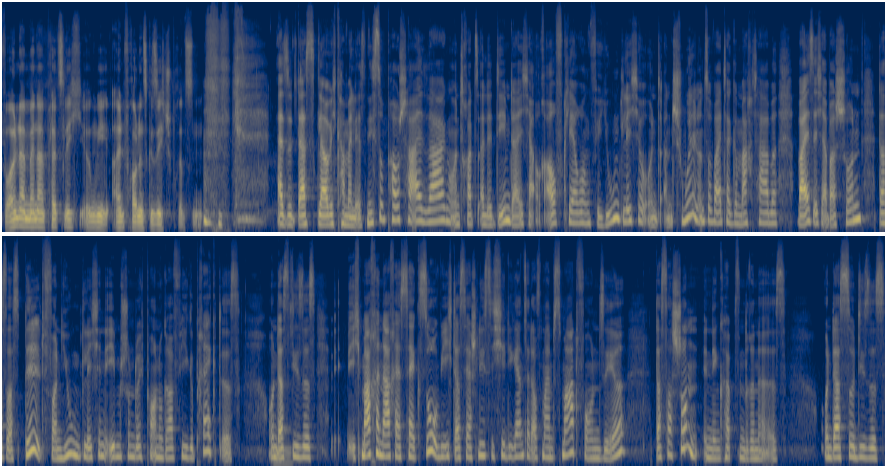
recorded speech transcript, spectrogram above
wollen da Männer plötzlich irgendwie allen Frauen ins Gesicht spritzen? Also das, glaube ich, kann man jetzt nicht so pauschal sagen. Und trotz alledem, da ich ja auch Aufklärung für Jugendliche und an Schulen und so weiter gemacht habe, weiß ich aber schon, dass das Bild von Jugendlichen eben schon durch Pornografie geprägt ist. Und dass dieses, ich mache nachher Sex so, wie ich das ja schließlich hier die ganze Zeit auf meinem Smartphone sehe, dass das schon in den Köpfen drin ist. Und dass so dieses,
